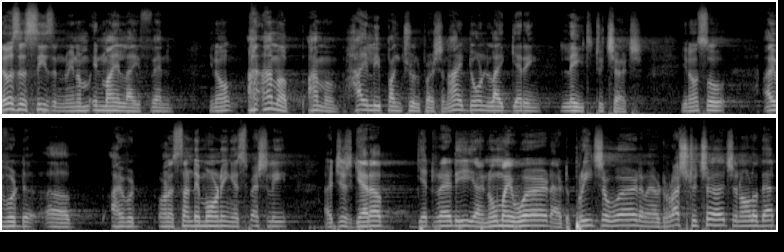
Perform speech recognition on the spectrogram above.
There was a season in, in my life when, you know, I, I'm, a, I'm a highly punctual person. I don't like getting late to church, you know, so I would, uh, I would, on a Sunday morning especially, I'd just get up, get ready. I know my word. I have to preach a word and I would rush to church and all of that.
